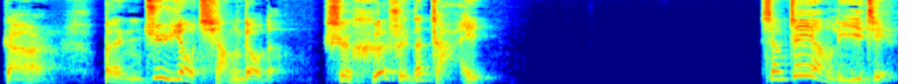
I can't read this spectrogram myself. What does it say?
然而，本句要强调的是河水的窄。像这样理解，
